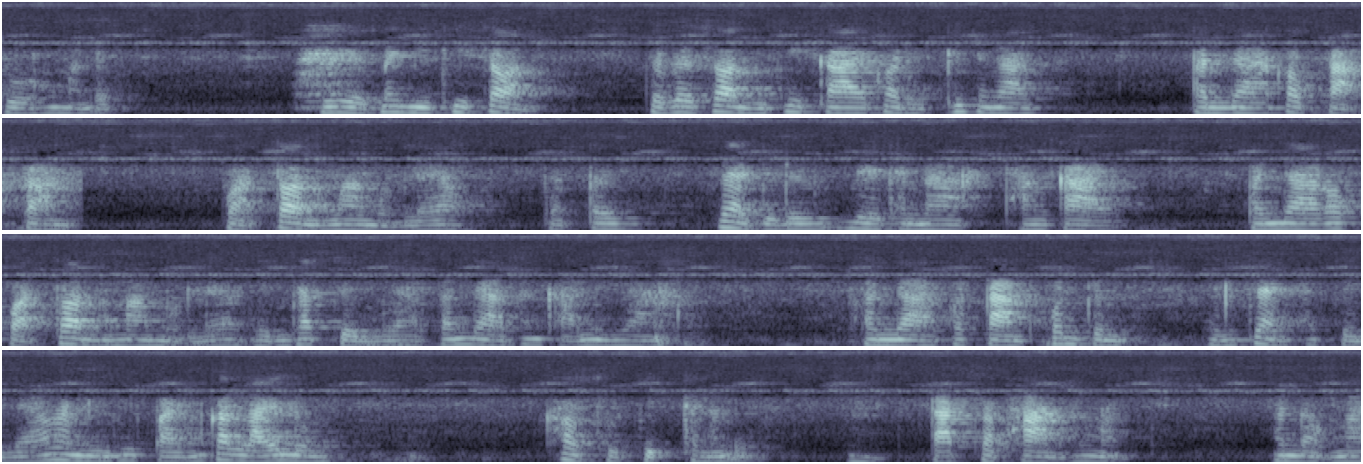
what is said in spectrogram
ตัวของมันเอง กิเลสไม่มีที่ซ่อน จะไปซ่อนอยู่ที่กายก็เลยพิจารณาปัญญาก็ปราบปรามกวาดต้อนออกมาหมดแล้ว แต่ไปแทรกอยู่ในเวทนาทางกาย ปัญญาก็กวาดต้อนออกมาหมดแล้ว เห็นชัดเจนแล้วสัญญาสังขารวิญญาณปัญญาก็ตามพ้นจนเห็นแจ้งชัดเจนแล้วมันมีที่ไปมันก็ไหลลงเข้าสู่จิตเท่านั้นเองตัดสะพานของมัน มันออกมา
